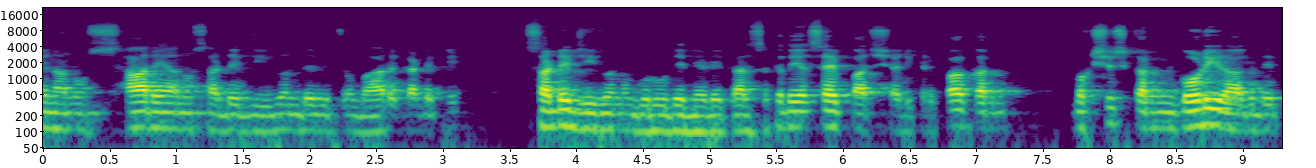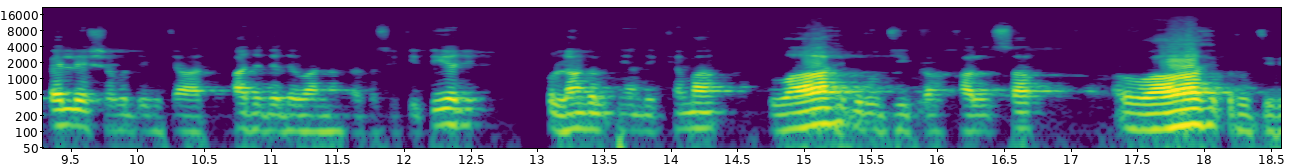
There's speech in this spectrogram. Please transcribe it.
ਇਹਨਾਂ ਨੂੰ ਸਾਰਿਆਂ ਨੂੰ ਸਾਡੇ ਜੀਵਨ ਦੇ ਵਿੱਚੋਂ ਬਾਹਰ ਕੱਢ ਕੇ ਸਾਡੇ ਜੀਵਨ ਨੂੰ ਗੁਰੂ ਦੇ ਨੇੜੇ ਕਰ ਸਕਦੇ ਆ। ਸਹਿਬ ਪਾਤਸ਼ਾਹ ਦੀ ਕਿਰਪਾ ਕਰਨ, ਬਖਸ਼ਿਸ਼ ਕਰਨ, ਗੋੜੀ ਰਾਗ ਦੇ ਪਹਿਲੇ ਸ਼ਬਦ ਦੇ ਵਿਚਾਰ ਅੱਜ ਦੇ ਦੀਵਾਨਾਂ ਤੱਕ ਅਸੀਂ ਕੀਤੀ ਹੈ ਜੀ। ਭੁੱਲਾਂ ਗਲਤੀਆਂ ਦੀ ਖਿਮਾ। ਵਾਹਿਗੁਰੂ ਜੀ ਕਾ ਖਾਲਸਾ, ਵਾਹਿਗੁਰੂ ਜੀ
